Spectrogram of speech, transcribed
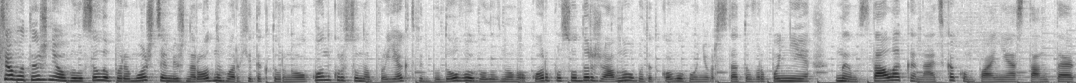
Цього тижня оголосили переможця міжнародного архітектурного конкурсу на проєкт відбудови головного корпусу Державного податкового університету в Ірпені. Ним стала канадська компанія Стантек.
